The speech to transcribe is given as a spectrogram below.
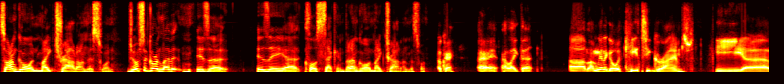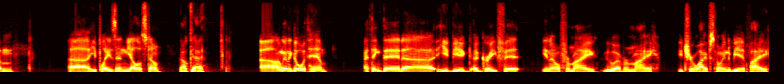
So I'm going Mike Trout on this one. Joseph Gordon-Levitt is a is a uh, close second, but I'm going Mike Trout on this one. Okay. All right. I like that. Um, I'm going to go with Casey Grimes. He um, uh, he plays in Yellowstone. Okay. Uh, I'm gonna go with him. I think that uh, he'd be a, a great fit, you know, for my whoever my future wife's going to be if I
